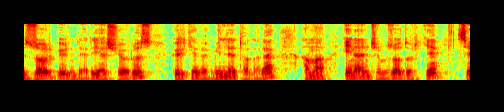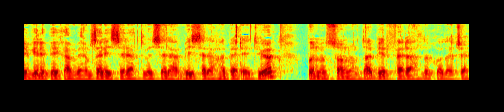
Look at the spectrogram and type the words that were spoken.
zor günleri yaşıyoruz ülke ve millet olarak ama inancımız odur ki sevgili Peygamberimiz Aleyhisselatü Vesselam bizlere haber ediyor. Bunun sonunda bir ferahlık olacak,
